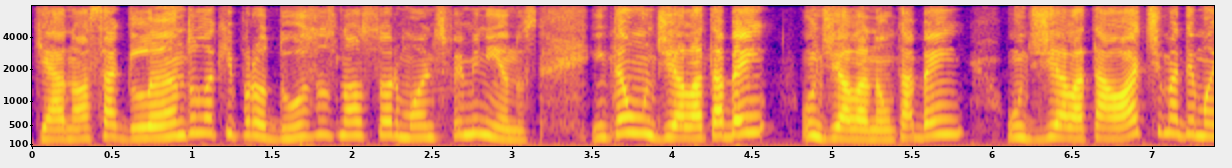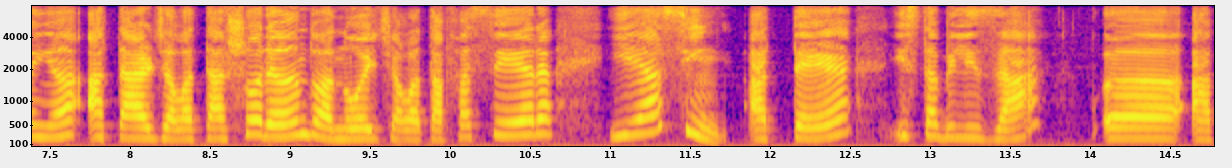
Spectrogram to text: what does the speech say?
que é a nossa glândula que produz os nossos hormônios femininos. Então, um dia ela está bem, um dia ela não está bem, um dia ela está ótima de manhã, à tarde ela está chorando, à noite ela está faceira, e é assim, até estabilizar a,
